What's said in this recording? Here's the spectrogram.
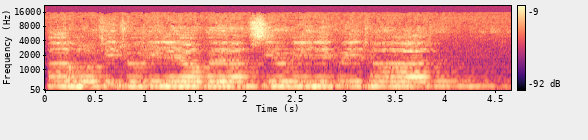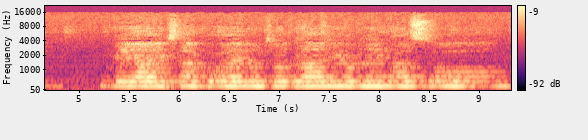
a multitudine operatio iniquitatum, mea ex tacuelum tu cranium lingua sum.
